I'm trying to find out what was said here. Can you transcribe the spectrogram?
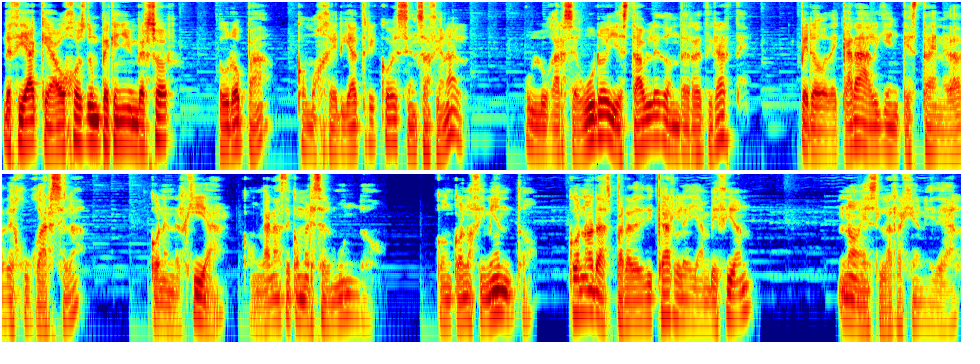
decía que a ojos de un pequeño inversor, Europa, como geriátrico, es sensacional, un lugar seguro y estable donde retirarte. Pero de cara a alguien que está en edad de jugársela, con energía, con ganas de comerse el mundo, con conocimiento, con horas para dedicarle y ambición, no es la región ideal.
